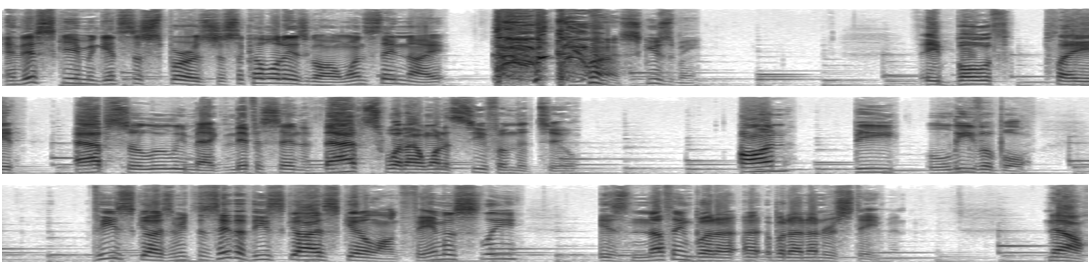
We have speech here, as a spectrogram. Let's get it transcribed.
In this game against the Spurs just a couple of days ago on Wednesday night, excuse me, they both played absolutely magnificent. That's what I want to see from the two. Unbelievable. These guys, I mean, to say that these guys get along famously is nothing but a, but an understatement. Now,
